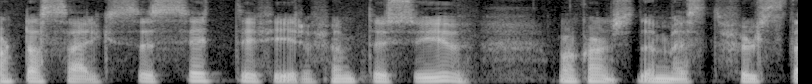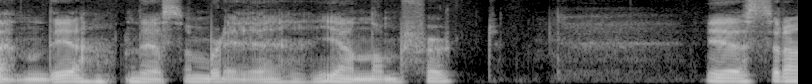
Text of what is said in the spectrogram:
Artaserkses sitt i 457, var kanskje det mest fullstendige, det som ble gjennomført. I Esra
